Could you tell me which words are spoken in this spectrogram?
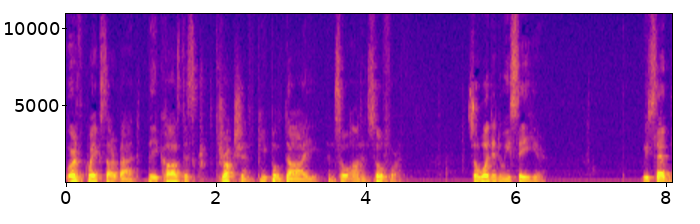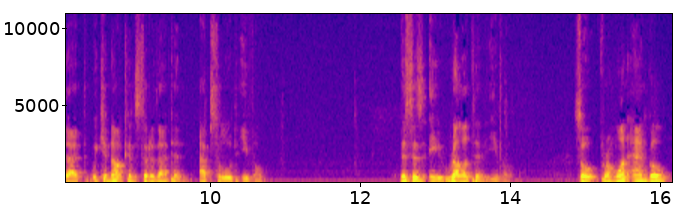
earthquakes are bad. They cause destruction, people die, and so on and so forth. So, what did we say here? We said that we cannot consider that an absolute evil. This is a relative evil. So, from one angle,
